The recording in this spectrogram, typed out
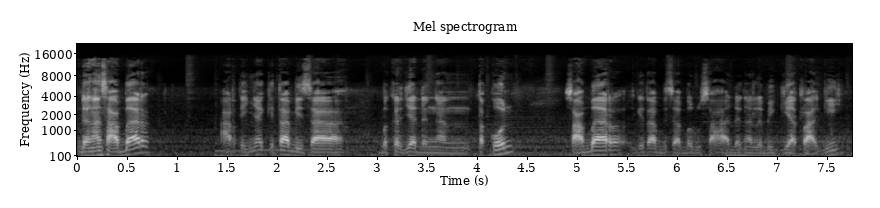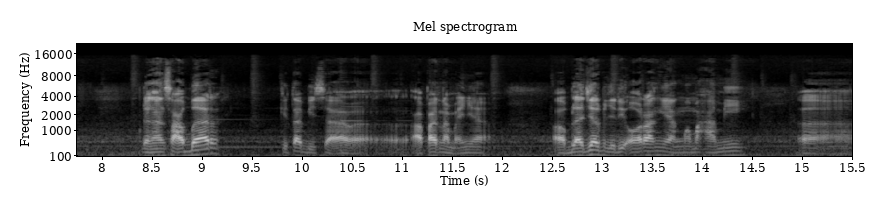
Dengan sabar artinya kita bisa bekerja dengan tekun, sabar kita bisa berusaha dengan lebih giat lagi. Dengan sabar kita bisa apa namanya eh, belajar menjadi orang yang memahami eh,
